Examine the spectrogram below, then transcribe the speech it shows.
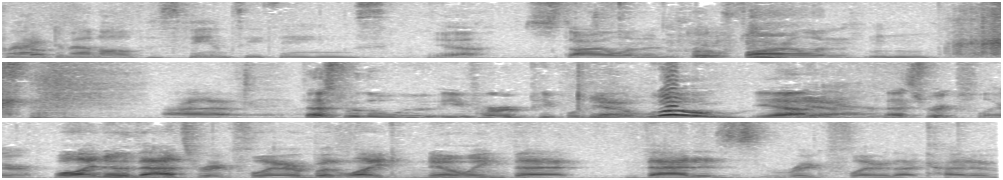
bragged about all of his fancy things. Yeah, styling and profiling. hmm Uh, That's where the woo. You've heard people do Yeah, the woo! woo. Yeah, Yeah. that's Ric Flair. well, I know that's Ric Flair, but like knowing that that is Ric Flair, that kind of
